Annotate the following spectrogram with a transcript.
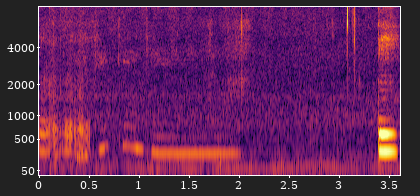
Okay. ding.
